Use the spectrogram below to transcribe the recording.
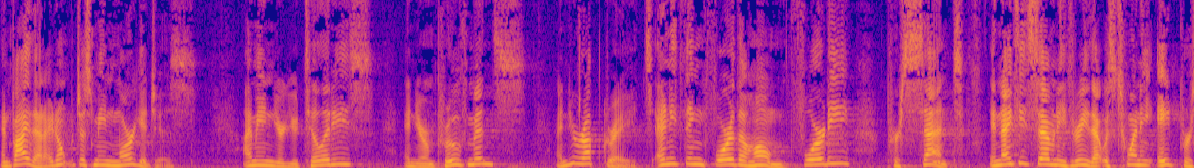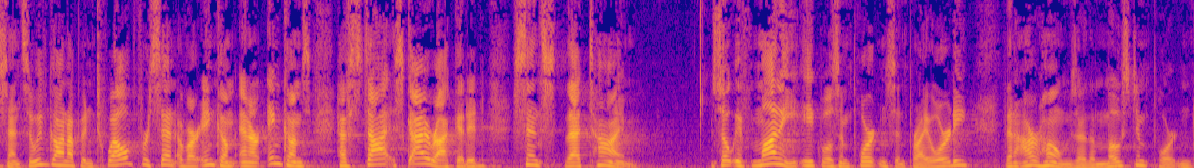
And by that, I don't just mean mortgages, I mean your utilities and your improvements and your upgrades, anything for the home. 40%. In 1973, that was 28%. So we've gone up in 12% of our income, and our incomes have skyrocketed since that time. So if money equals importance and priority, then our homes are the most important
